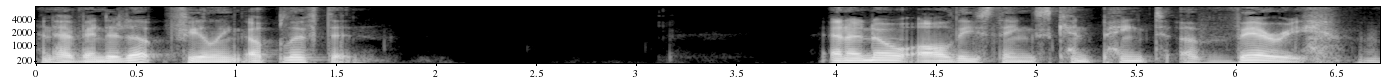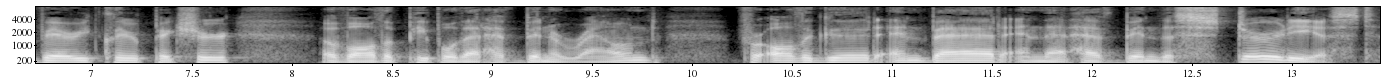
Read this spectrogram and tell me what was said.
and have ended up feeling uplifted. And I know all these things can paint a very, very clear picture of all the people that have been around for all the good and bad, and that have been the sturdiest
